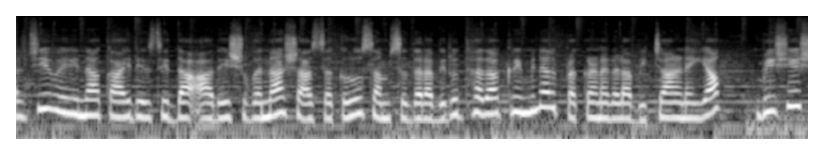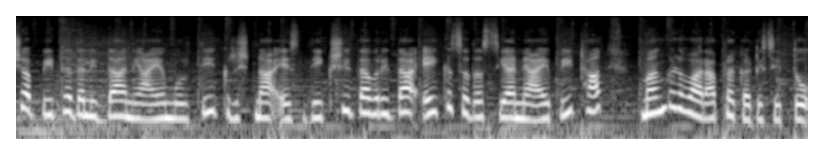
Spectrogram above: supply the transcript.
ಅರ್ಜಿ ಮೇಲಿನ ಕಾಯ್ದಿರಿಸಿದ್ದ ಆದೇಶವನ್ನು ಶಾಸಕರು ಸಂಸದರ ವಿರುದ್ಧದ ಕ್ರಿಮಿನಲ್ ಪ್ರಕರಣಗಳ ವಿಚಾರಣೆಯ ವಿಶೇಷ ಪೀಠದಲ್ಲಿದ್ದ ನ್ಯಾಯಮೂರ್ತಿ ಕೃಷ್ಣ ಎಸ್ ದೀಕ್ಷಿತ್ ಅವರಿದ್ದ ಏಕಸದಸ್ಯ ನ್ಯಾಯಪೀಠ ಮಂಗಳವಾರ ಪ್ರಕಟಿಸಿತ್ತು.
